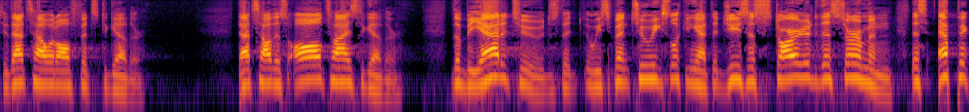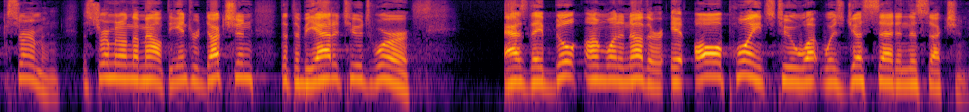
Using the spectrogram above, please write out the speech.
See, that's how it all fits together. That's how this all ties together. The Beatitudes that we spent two weeks looking at, that Jesus started this sermon, this epic sermon, the Sermon on the Mount, the introduction that the Beatitudes were, as they built on one another, it all points to what was just said in this section.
